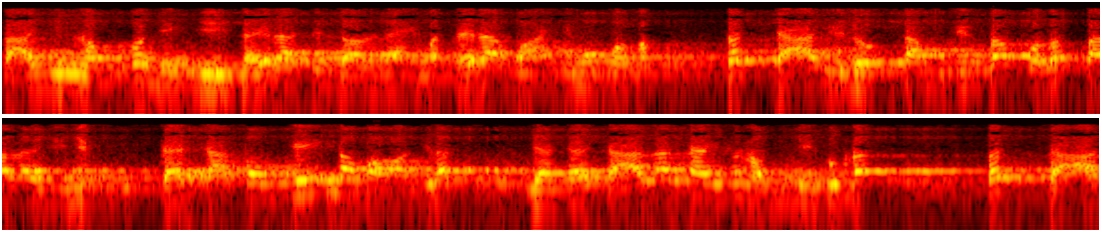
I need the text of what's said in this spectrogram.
Tại vì không có việc gì xảy ra trên đời này mà xảy ra ngoài ý muốn của Allah. Tất cả đều được tầm kiểm soát của Allah Taala duy nhất. Kể cả con kiến nó bò dưới đất và kể cả lá cây nó rụng gì xuống đất. Tất cả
